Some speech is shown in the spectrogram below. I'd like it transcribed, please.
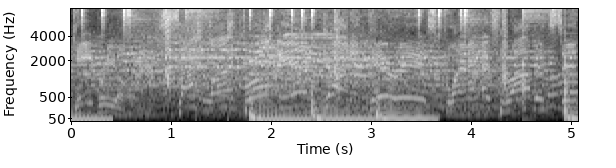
Gabriel, sideline ball, and got it. There is Flash Robinson.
